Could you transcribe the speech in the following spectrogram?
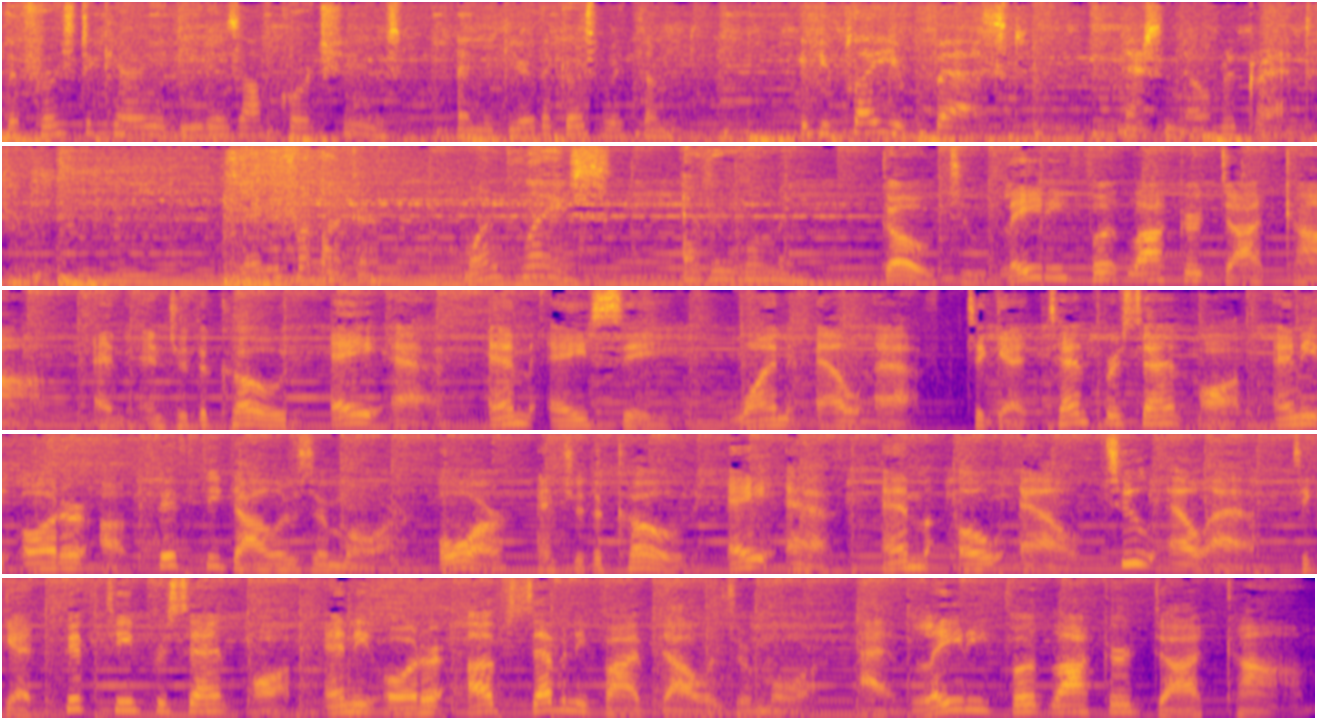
the first to carry Adidas off-court shoes and the gear that goes with them. If you play your best, there's no regret. Lady Footlocker, one place, every woman. Go to ladyfootlocker.com and enter the code AFMAC1LF to get 10% off any order of $50 or more. Or enter the code AFMOL2LF to get 15% off any order of $75 or more at ladyfootlocker.com.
